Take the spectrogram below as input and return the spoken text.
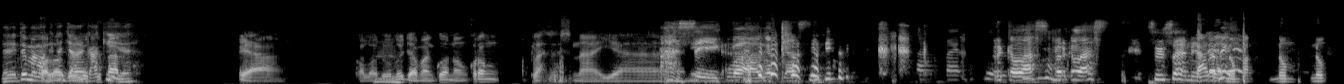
Dan itu memang Kalau kita jalan kaki kita- ya? ya kalau Hmm. dulu zaman gua nongkrong Plaza Senayan Asik ya kan? banget, asik. Berkelas, berkelas. Susah nih. Kagak Tapi, numpang num- num-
